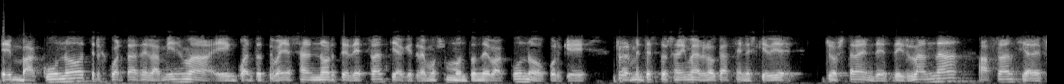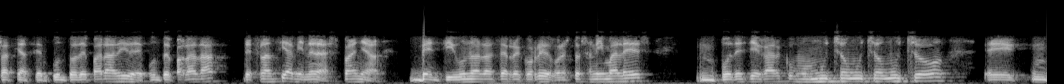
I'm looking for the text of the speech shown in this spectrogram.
en vacuno, tres cuartas de la misma, en cuanto te vayas al norte de Francia, que traemos un montón de vacuno, porque realmente estos animales lo que hacen es que los traen desde Irlanda a Francia, de Francia hacen punto de parada y de punto de parada de Francia vienen a España. 21 horas de recorrido con estos animales puedes llegar como mucho, mucho, mucho eh, mm,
